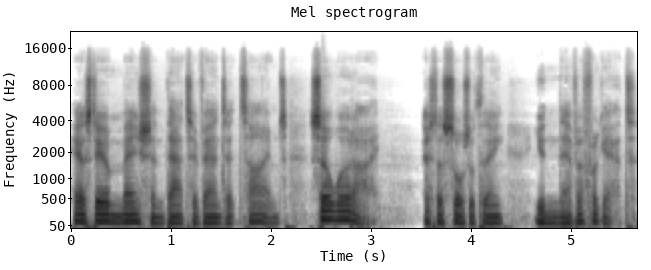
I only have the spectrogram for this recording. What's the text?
He'll still mention that event at times, so will I. It's the sort of thing you never forget.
